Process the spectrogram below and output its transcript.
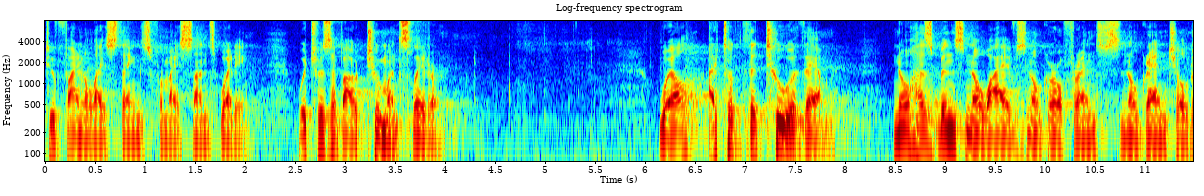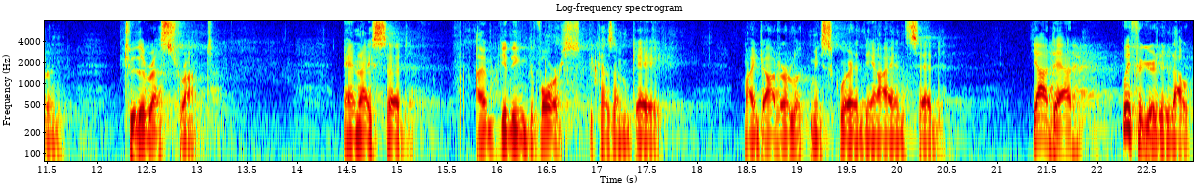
to finalize things for my son's wedding, which was about two months later. Well, I took the two of them no husbands, no wives, no girlfriends, no grandchildren, to the restaurant. And I said, I'm getting divorced because I'm gay. My daughter looked me square in the eye and said, Yeah, Dad, we figured it out.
